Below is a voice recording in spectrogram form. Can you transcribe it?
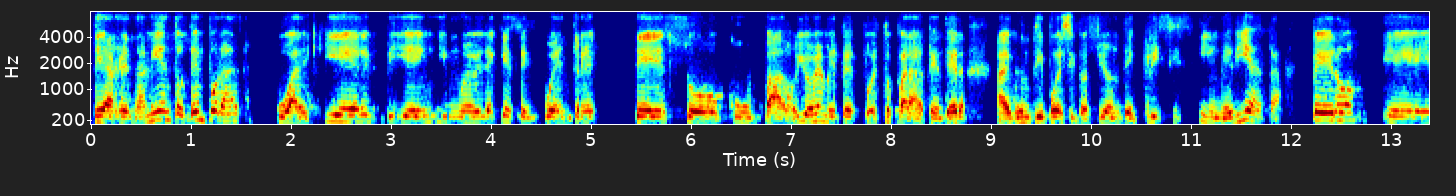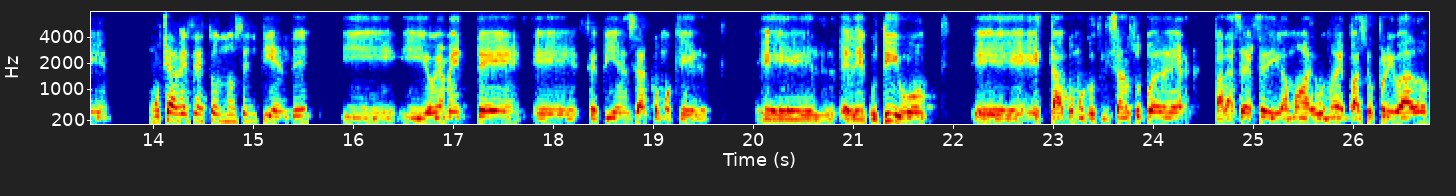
de arrendamiento temporal cualquier bien inmueble que se encuentre desocupado. Y obviamente puesto para atender algún tipo de situación de crisis inmediata. Pero eh, muchas veces esto no se entiende y, obviamente eh, se piensa como que el, Ejecutivo eh, está como que utilizando su poder para hacerse, digamos, algunos espacios privados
